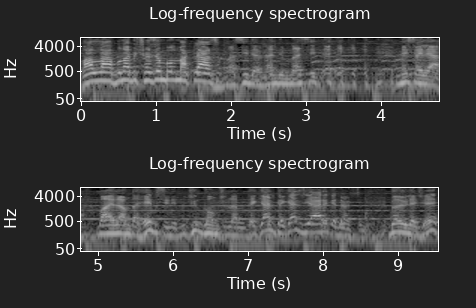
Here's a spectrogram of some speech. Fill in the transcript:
Vallahi buna bir çözüm bulmak lazım. Basit efendim basit. Mesela bayramda hepsini bütün komşularını teker teker ziyaret edersin. Böylece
